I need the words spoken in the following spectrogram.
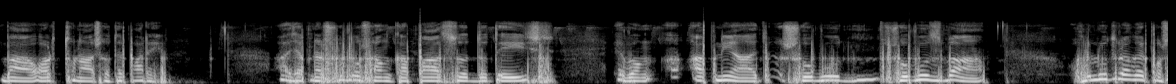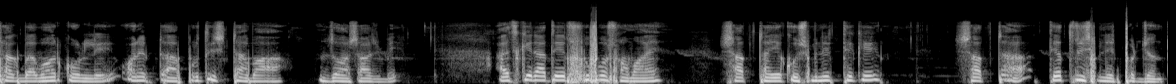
বা অর্থনাশ হতে পারে। আজ আপনার শুভ সংখ্যা পাঁচ, চোদ্দ, তেইশ এবং আপনি আজ সবুজ সবুজ বা হলুদ রঙের পোশাক ব্যবহার করলে অনেকটা প্রতিষ্ঠা বা যশ আসবে। আজকে রাতের শুভ সময় সাতটা একুশ মিনিট থেকে সাতটা তেত্রিশ মিনিট পর্যন্ত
